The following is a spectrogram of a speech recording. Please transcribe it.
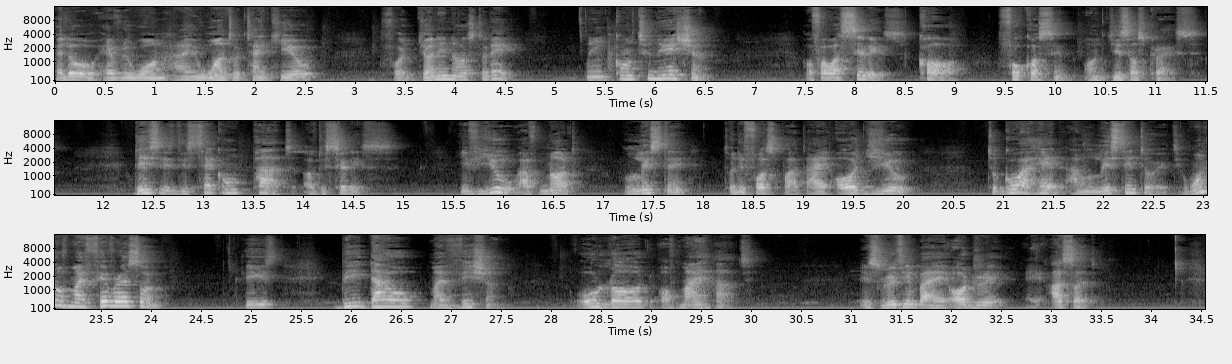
Hello, everyone. I want to thank you for joining us today in continuation of our series called Focusing on Jesus Christ. This is the second part of the series. If you have not listened to the first part, I urge you to go ahead and listen to it. One of my favorite songs is Be Thou My Vision, O Lord of my heart. is written by Audrey Assad.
